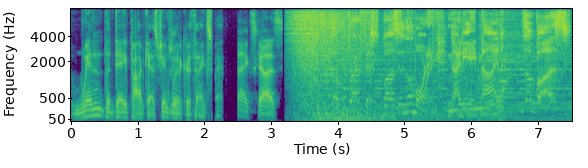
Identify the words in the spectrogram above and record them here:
Win the Day Podcast. James Whittaker, thanks, man. Thanks, guys. Breakfast Buzz in the morning. 98.9 The Buzz.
